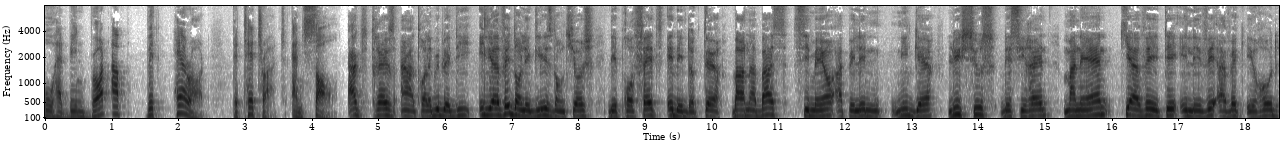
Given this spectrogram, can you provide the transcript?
who had been brought up with Herod, the tetrarch, and Saul. Acte 13, 1 à 3, la Bible dit, Il y avait dans l'église d'Antioche des prophètes et des docteurs, Barnabas, Siméon appelé Niger, Lucius de Cyrène, Manéen qui avait été élevé avec Hérode,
